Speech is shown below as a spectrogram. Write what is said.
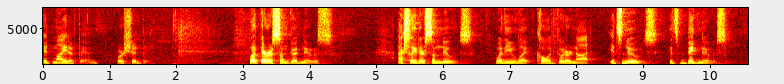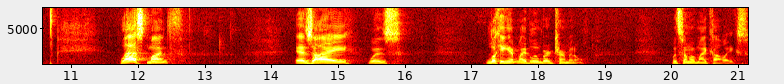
it might have been or should be. But there is some good news. Actually, there's some news, whether you call it good or not. It's news, it's big news. Last month, as I was looking at my Bloomberg terminal with some of my colleagues,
